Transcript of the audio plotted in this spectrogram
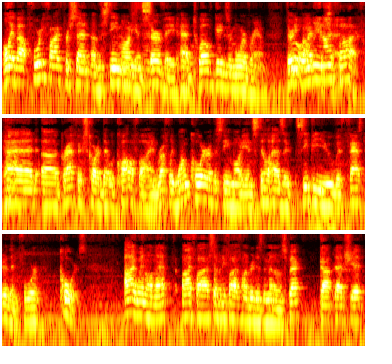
Only about 45% of the Steam audience surveyed had 12 gigs or more of RAM. 35% Oh, only an i5. Wow. had a graphics card that would qualify, and roughly one quarter of the Steam audience still has a CPU with faster than four cores. I win on that. i5 7500 is the minimum spec. Got that shit.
